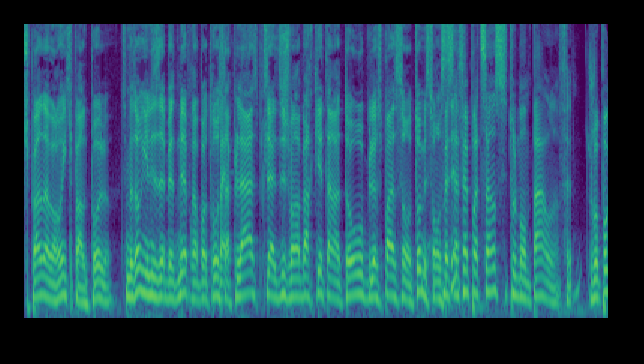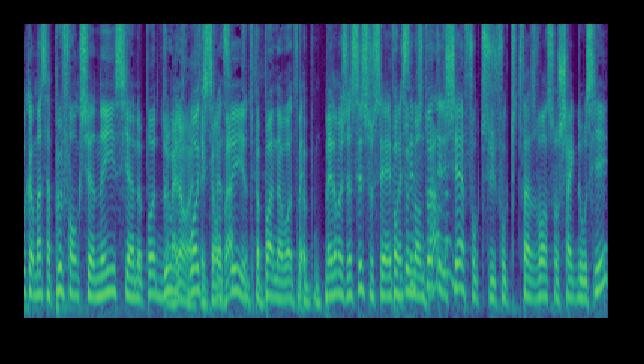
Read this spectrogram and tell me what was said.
tu peux en avoir un qui parle pas, là. Tu mettons qu'Elisabeth May prend pas trop Ben- sa place, puis qu'elle a dit, je vais embarquer tantôt, puis là, je passe son tour, mais son mais six, ça fait pas de sens si tout le monde parle, en fait. Je vois pas comment ça peut fonctionner s'il y en a pas deux Ah, ben ou trois qui se retirent. Tu peux pas en avoir, tu peux Mais non, mais je sais, c'est impossible. Si toi, t'es le chef, faut que tu, faut que tu te fasses voir sur chaque dossier.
